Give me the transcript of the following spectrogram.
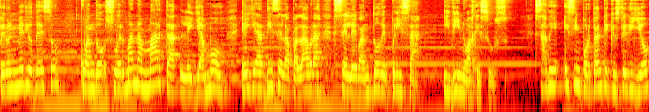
pero en medio de eso, cuando su hermana Marta le llamó, ella dice la palabra, se levantó de prisa y vino a Jesús. ¿Sabe? Es importante que usted y yo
